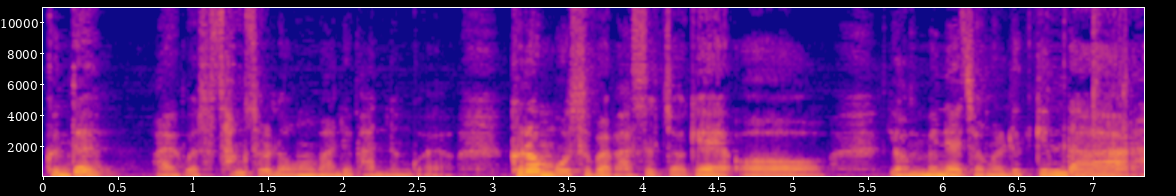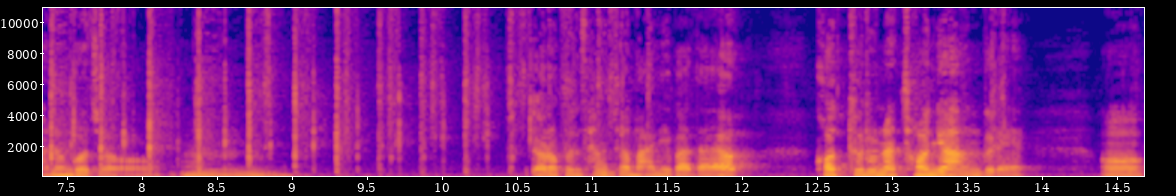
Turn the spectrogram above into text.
근데 알고서 상처를 너무 많이 받는 거예요. 그런 모습을 봤을 적에 어, 연민의 정을 느낀다라는 거죠. 음. 여러분 상처 많이 받아요? 겉으로는 전혀 안 그래. 어,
